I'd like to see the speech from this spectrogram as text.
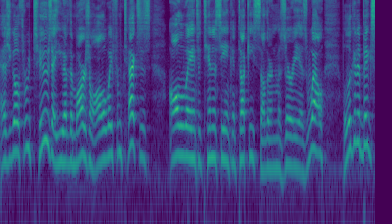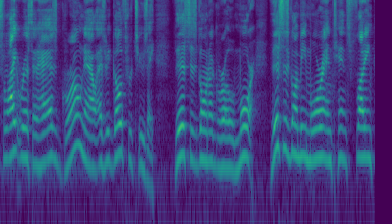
As you go through Tuesday, you have the marginal all the way from Texas all the way into Tennessee and Kentucky, southern Missouri as well. But look at the big slight risk that has grown now as we go through Tuesday. This is going to grow more. This is going to be more intense flooding.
